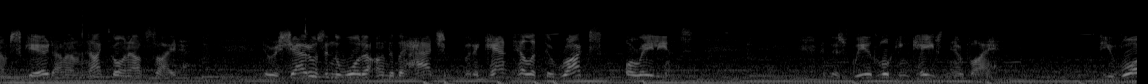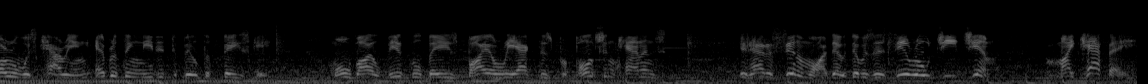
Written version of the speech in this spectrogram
I'm scared and I'm not going outside. There are shadows in the water under the hatch, but I can't tell if they're rocks or aliens. And there's weird-looking caves nearby. The Aurora was carrying everything needed to build the phase gate. Mobile vehicle bays, bioreactors, propulsion cannons. It had a cinema. There, there was a zero-G gym. My cafe.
